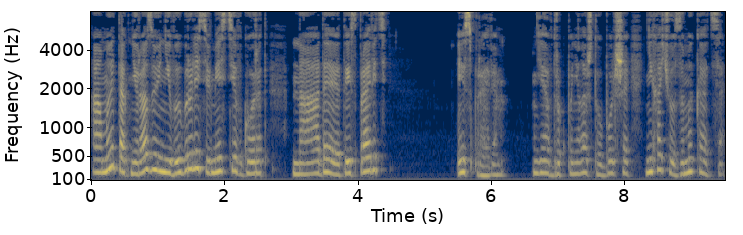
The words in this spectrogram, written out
а мы так ни разу и не выбрались вместе в город. Надо это исправить». «Исправим». Я вдруг поняла, что больше не хочу замыкаться.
